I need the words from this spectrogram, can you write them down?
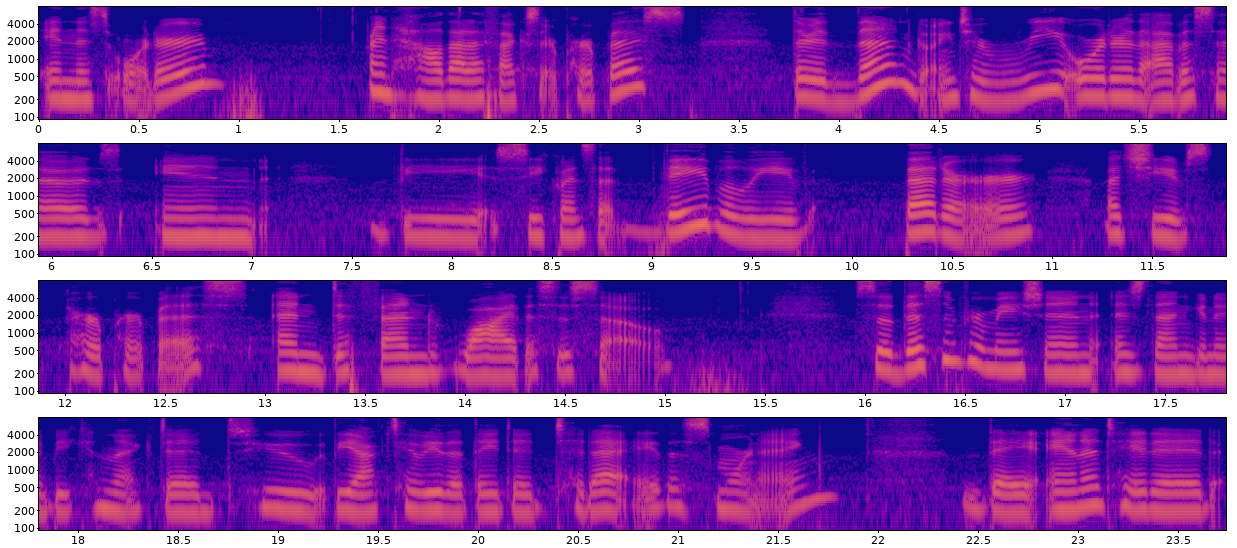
in this order and how that affects their purpose. They're then going to reorder the episodes in the sequence that they believe better achieves her purpose and defend why this is so. So, this information is then going to be connected to the activity that they did today, this morning. They annotated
